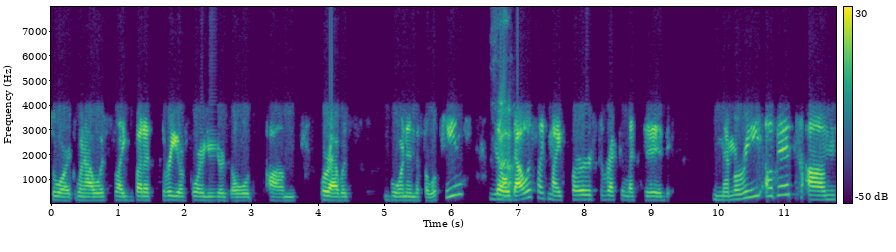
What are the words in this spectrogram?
sort when I was like but a three or four years old, um, where I was born in the Philippines. Yeah. So that was like my first recollected memory of it. Um,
